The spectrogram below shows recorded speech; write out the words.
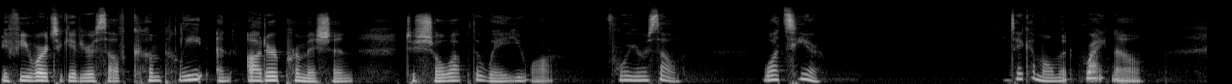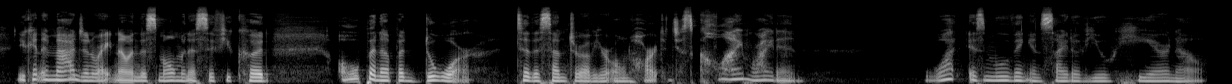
If you were to give yourself complete and utter permission to show up the way you are for yourself, what's here? Take a moment right now. You can imagine right now in this moment as if you could open up a door to the center of your own heart and just climb right in. What is moving inside of you here now?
